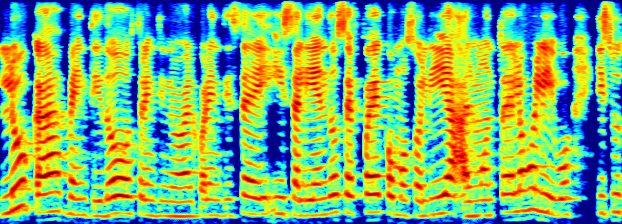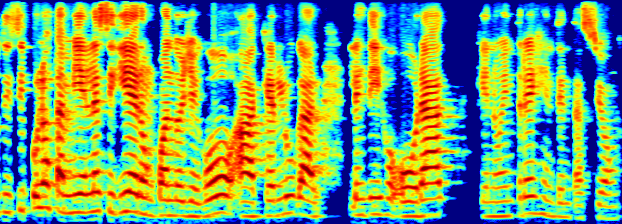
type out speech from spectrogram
Lucas 22, 39 al 46, y saliendo se fue como solía al monte de los olivos, y sus discípulos también le siguieron. Cuando llegó a aquel lugar, les dijo, orad que no entréis en tentación.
